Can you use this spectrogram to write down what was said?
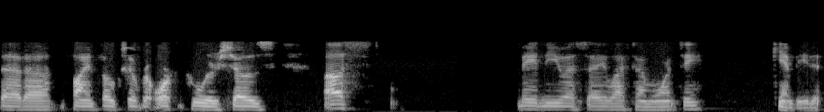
that uh, the fine folks over at Orca Coolers shows us. Made in the USA, lifetime warranty. Can't beat it.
